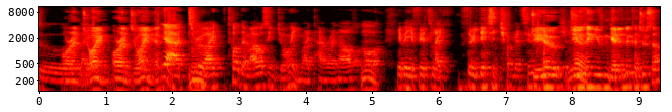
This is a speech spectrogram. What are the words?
to Or like- enjoying, or enjoying it. yeah, true. Mm. I told them I was enjoying my time right now. Mm. Oh, even if it's like three days enjoyment. Do you do you think you can get into KATUSA?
